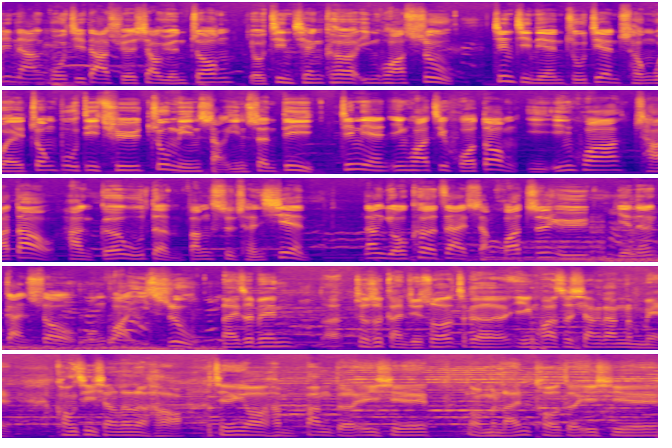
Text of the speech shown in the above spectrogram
暨南国际大学校园中有近千棵樱花树，近几年逐渐成为中部地区著名赏樱圣地。今年樱花季活动以樱花、茶道和歌舞等方式呈现。让游客在赏花之余，也能感受文化艺术。来这边，呃，就是感觉说这个樱花是相当的美，空气相当的好。今天有很棒的一些我们南投的一些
